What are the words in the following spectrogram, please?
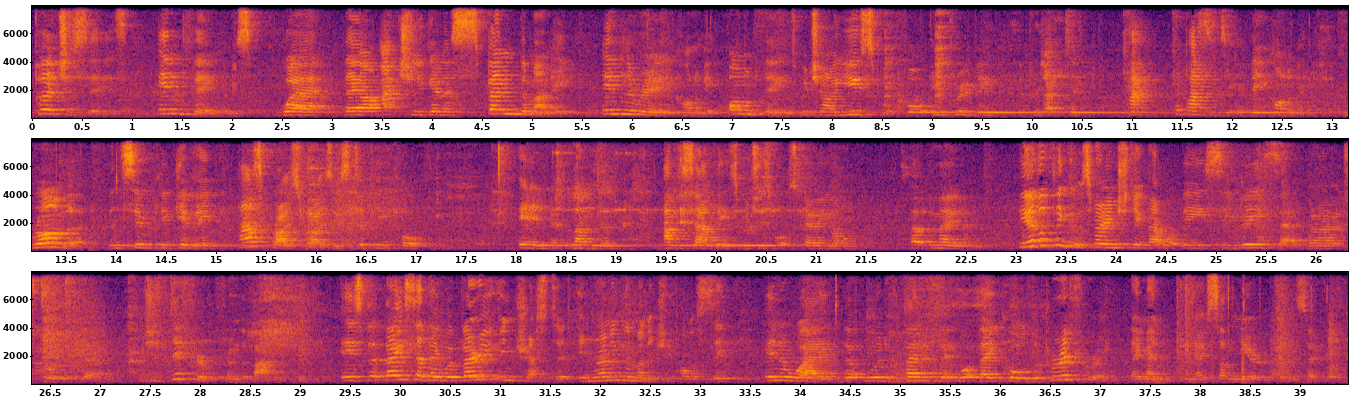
purchases in things where they are actually going to spend the money in the real economy on things which are useful for improving the productive ca capacity of the economy, rather than simply giving house price rises to people in London and the South East, which is what's going on at the moment. The other thing that was very interesting about what the ECB said when I went to talk to them, which is different from the bank, is that they said they were very interested in running the monetary policy in a way that would benefit what they call the periphery. They meant, you know, Southern Europe and so forth.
